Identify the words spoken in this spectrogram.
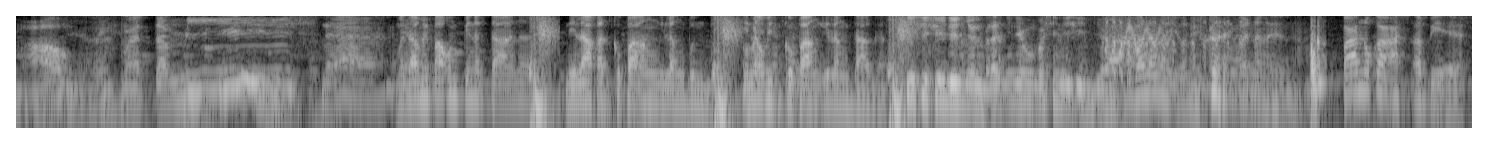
Wow! Ayan. Matamis na! Madami pa akong pinagdaanan. Nilakad ko pa ang ilang bundok. Tinawid ko pa ang ilang dagat. Sisisidin yun, Brad. Hindi mo ba sinisid yun? Iba na ngayon. Iba na ngayon. Paano ka as a BF?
